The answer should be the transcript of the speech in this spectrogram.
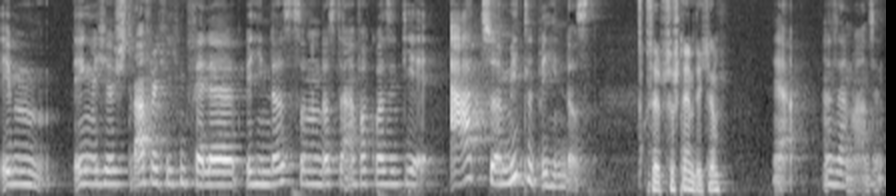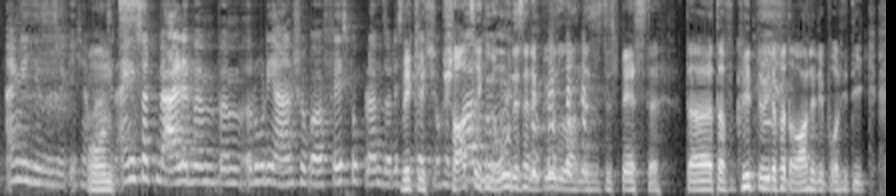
eben irgendwelche strafrechtlichen Fälle behinderst, sondern dass du einfach quasi die Art zu ermitteln behinderst. Selbstverständlich, ja. Ja, das ist ein Wahnsinn. Eigentlich ist es wirklich ein Und- Wahnsinn. Eigentlich sollten wir alle beim, beim Rudi Anschober auf Facebook bleiben, dort ist Wirklich, schaut euch Ordnung. Ruhe seine Büdel an, das ist das Beste. Da, da gewinnt man wieder Vertrauen in die Politik.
